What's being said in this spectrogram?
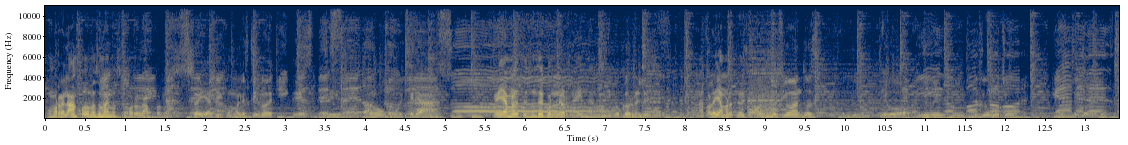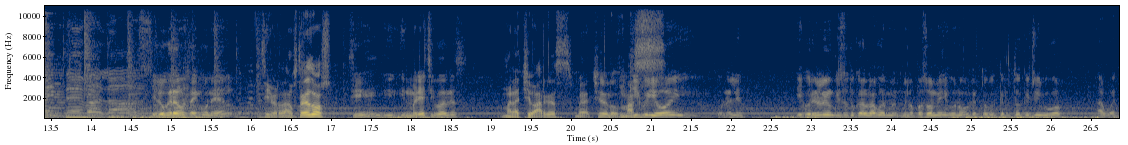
como relámpago, más o menos, como relámpago. Se veía así como el estilo de. de, de- algo como que quería. Quería llamar la atención de Cornelio Reina, ¿no? Tipo Cornelio, sí. A lo mejor le llamó la atención. Influenció antes, digo, a mí me, influenció mucho este Cornelio. Y luego grabamos también con él, Sí, ¿verdad? Ustedes dos. sí, y, y Mariachi Vargas. Mariachi Vargas, Mariachi de los Y más. Kiko y yo y Cornelio. Y Cornelio no quiso tocar el bajo, y me, me lo pasó a mí, dijo, no, que, toque, que lo toque Chuy mejor. Ah, bueno,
